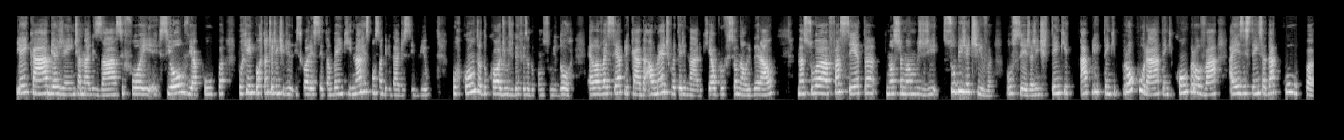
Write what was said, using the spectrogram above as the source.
E aí cabe a gente analisar se foi, se houve a culpa, porque é importante a gente esclarecer também que na responsabilidade civil, por conta do Código de Defesa do Consumidor, ela vai ser aplicada ao médico veterinário, que é o profissional liberal, na sua faceta que nós chamamos de subjetiva, ou seja, a gente tem que tem que procurar, tem que comprovar a existência da culpa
